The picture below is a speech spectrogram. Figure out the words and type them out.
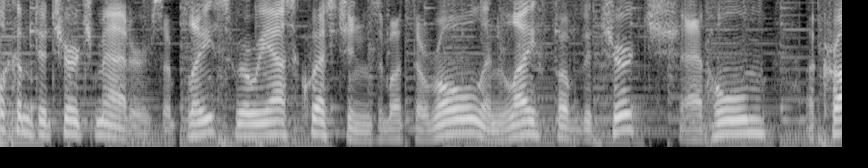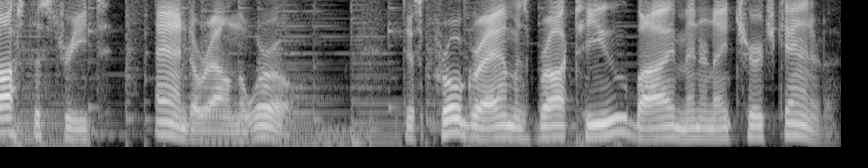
Welcome to Church Matters, a place where we ask questions about the role and life of the church at home, across the street, and around the world. This program is brought to you by Mennonite Church Canada.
